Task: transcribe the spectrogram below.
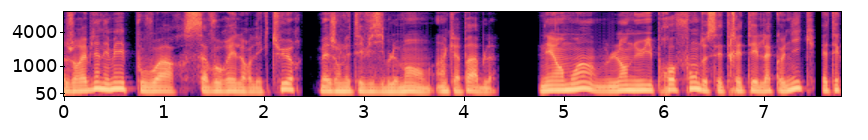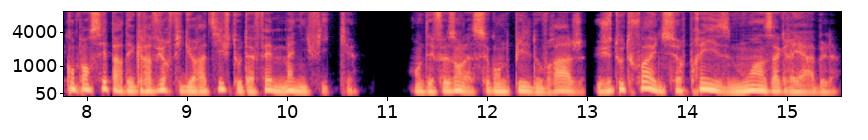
J'aurais bien aimé pouvoir savourer leur lecture, mais j'en étais visiblement incapable. Néanmoins, l'ennui profond de ces traités laconiques était compensé par des gravures figuratives tout à fait magnifiques. En défaisant la seconde pile d'ouvrages, j'eus toutefois une surprise moins agréable.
